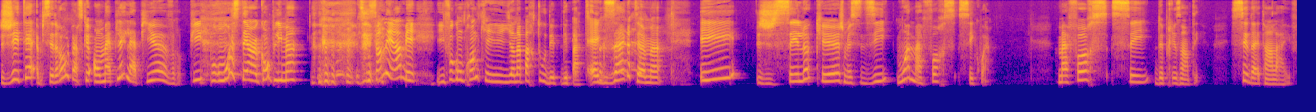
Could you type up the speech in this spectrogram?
j'étais. Puis c'est drôle parce qu'on m'appelait la pieuvre. Puis pour moi, c'était un compliment. C'en est un, mais il faut comprendre qu'il y en a partout des, des pattes. Exactement. Et c'est là que je me suis dit, moi, ma force, c'est quoi? Ma force, c'est de présenter. C'est d'être en live.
